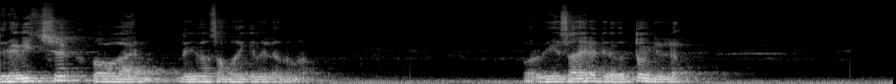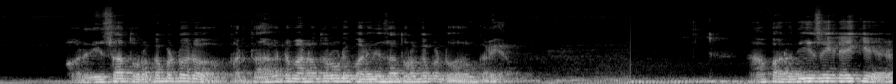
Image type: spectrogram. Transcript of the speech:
ദ്രവിച്ച് പോകാൻ ദൈവം സമ്മതിക്കുന്നില്ല എന്നുള്ളതാണ് ദ്രവത്വം പരദീസ തുറക്കപ്പെട്ടുവല്ലോ. കർത്താവിന്റെ മരണത്തോടുകൂടി പരദീസ തുറക്കപ്പെട്ടു നമുക്കറിയാം. ആ പരദീസയിലേക്ക്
